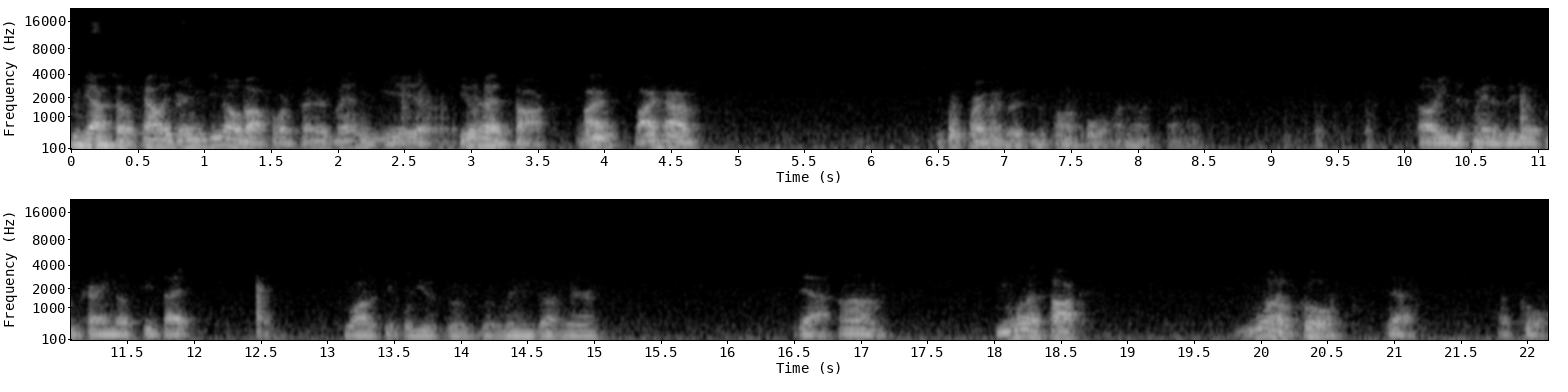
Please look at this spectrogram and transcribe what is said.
yeah, so Cali Dreams, you know about Ford fenders, man. Yeah, steelhead talk. I, I have, it's probably my bedroom, it's on a pole, I know, it's, know. Oh, you just made a video comparing those two types. A lot of people use the, the rings out here. Yeah. Um, you want to talk? You want to? Oh, cool. Yeah, that's cool.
